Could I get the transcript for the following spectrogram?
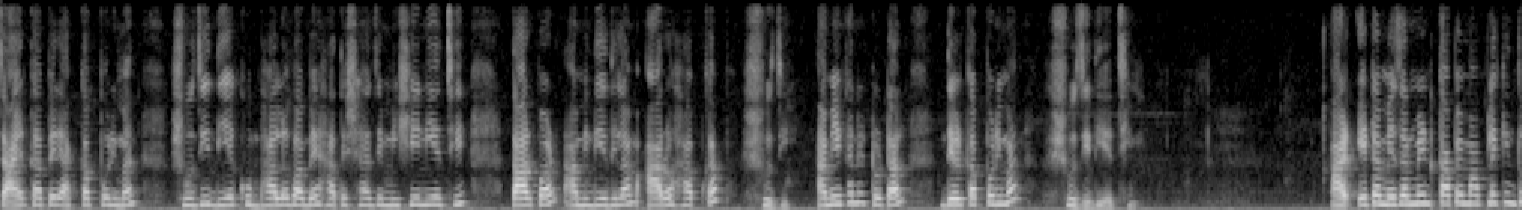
চায়ের কাপের এক কাপ পরিমাণ সুজি দিয়ে খুব ভালোভাবে হাতের সাহায্যে মিশিয়ে নিয়েছি। তারপর আমি দিয়ে দিলাম আরও হাফ কাপ সুজি। আমি এখানে টোটাল দেড় কাপ পরিমাণ সুজি দিয়েছি। আর এটা মেজারমেন্ট কাপে মাপলে কিন্তু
